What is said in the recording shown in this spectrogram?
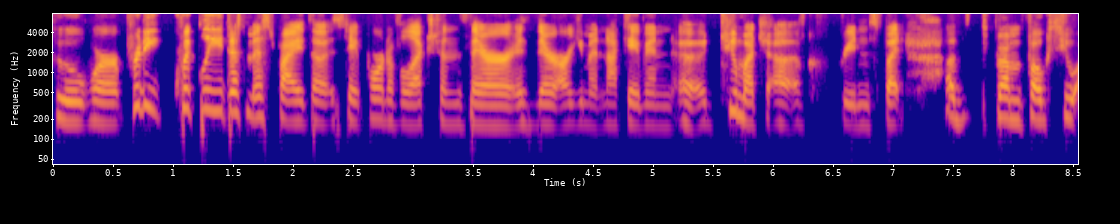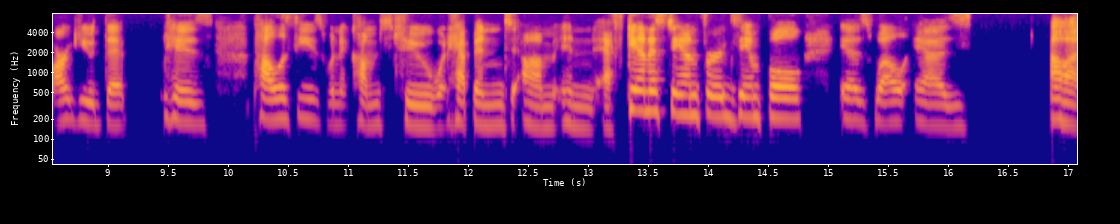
who were pretty quickly dismissed by the State Board of Elections. Their their argument not given uh, too much uh, of credence, but uh, from folks who argued that his policies when it comes to what happened um, in Afghanistan, for example, as well as uh,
